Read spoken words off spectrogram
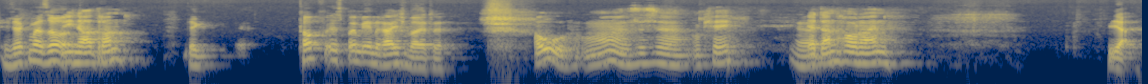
Ich sag mal so, Bin ich nah dran? der Topf ist bei mir in Reichweite. Oh, ah, das ist ja okay. Ja. Ja, dann hau rein. Ja.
